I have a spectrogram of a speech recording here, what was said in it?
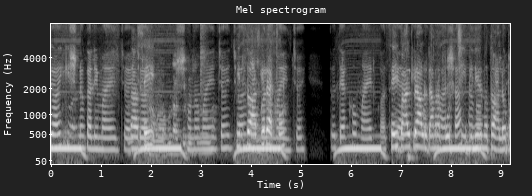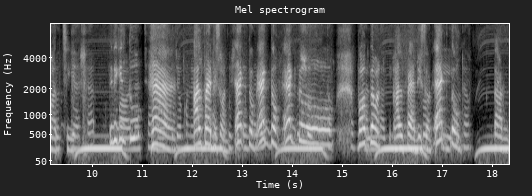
জয় কৃষ্ণ কালী মায়ের জয় জয় সোনা মায়ের জয় জয় মায়ের জয়। তো দেখো মায়ের কথা সেই বাল্বের আলোটা আমরা পড়ছি, দিনের মতো আলো পাচ্ছি। তিনি কিন্তু হ্যাঁ আলফা এডিশন একদম একদম একদম ভক্তমান আলফা এডিশন একদম। দারুণ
